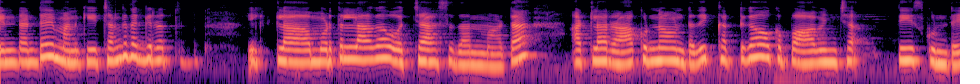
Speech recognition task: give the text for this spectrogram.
ఏంటంటే మనకి చంక దగ్గర ఇట్లా ముడతల్లాగా వచ్చేస్తుంది అనమాట అట్లా రాకుండా ఉంటుంది. కరెక్ట్గా ఒక పావించ తీసుకుంటే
